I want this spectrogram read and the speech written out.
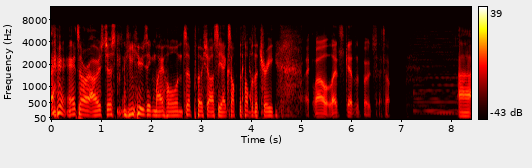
It's alright, I was just using my horn to push RCX off the top of the tree. Right, well, let's get the boat set up. Uh,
